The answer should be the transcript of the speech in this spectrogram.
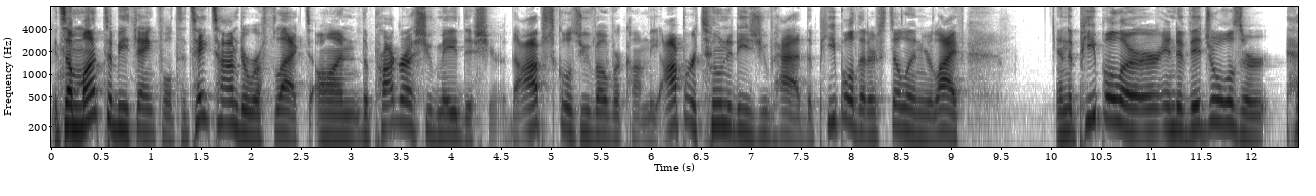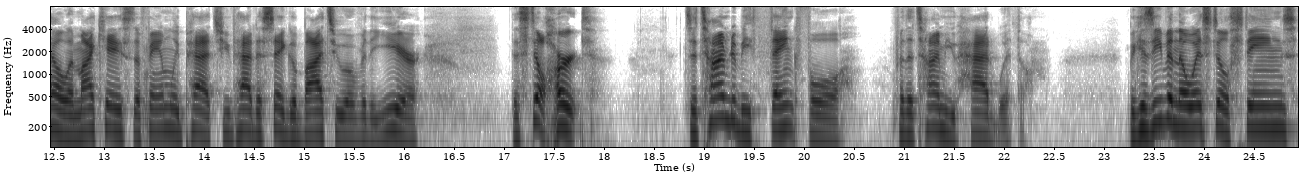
it's a month to be thankful, to take time to reflect on the progress you've made this year, the obstacles you've overcome, the opportunities you've had, the people that are still in your life, and the people or individuals, or hell, in my case, the family pets you've had to say goodbye to over the year that still hurt. It's a time to be thankful for the time you had with them. Because even though it still stings,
